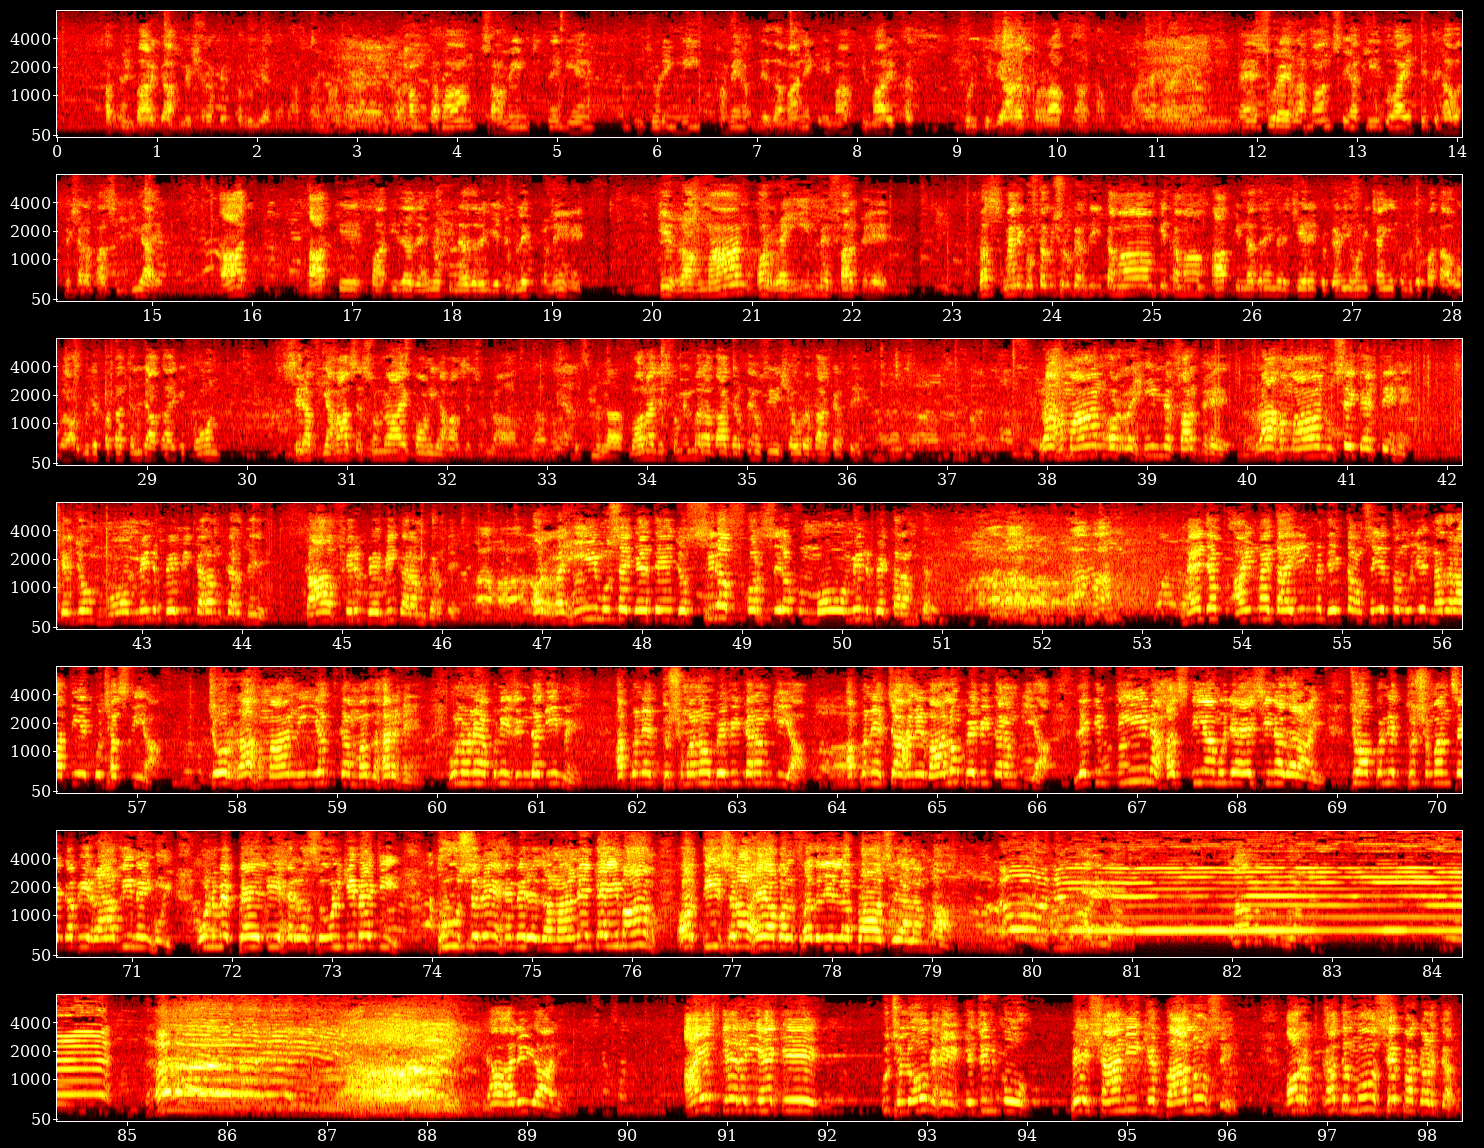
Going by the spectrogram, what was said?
اپنی بارگاہ میں شرف قبولیت عطا فرمائے۔ اور ہم تمام سامعین جتنے بھی ہیں انکلوڈنگ بھی ہمیں اپنے زمانے کے امام کی معرفت، ان کی زیارت پر رابطہ عطا فرمائے۔ میں سورہ رحمان سے عقید دعائے کے تلاوت کا شرف حاصل کیا ہے۔ آج آپ کے پاکیزہ ذہنوں کی نظر یہ جملے کرنے ہیں کہ رحمان اور رحیم میں فرق ہے۔ بس میں نے گفتگو شروع کر دی، تمام کی تمام آپ کی نظریں میرے چہرے پہ گڑی ہونی چاہیے تو مجھے پتا ہوگا اور مجھے پتا چل جاتا ہے کہ کون صرف یہاں سے سن رہا ہے کون یہاں سے سن رہا ہے؟ بسم اللہ۔ مولا جس کو ممبر ادا کرتے ہیں اسی شعور ادا کرتے ہیں۔ رحمان اور رحیم میں فرق ہے۔ رحمان اسے کہتے ہیں کہ جو مومن پہ بھی کرم کر دے کافر پہ بھی کرم کر دے۔ اور رحیم اسے کہتے ہیں جو صرف اور صرف مومن پہ کرم کرے۔ میں جب آئمہ تاہرین میں دیکھتا ہوں، سید، تو مجھے نظر آتی ہیں کچھ ہستیاں جو رحمانیت کا مظہر ہیں۔ انہوں نے اپنی زندگی میں اپنے دشمنوں پہ بھی کرم کیا، اپنے چاہنے والوں پہ بھی کرم کیا، لیکن تین ہستیاں مجھے ایسی نظر آئیں جو اپنے دشمن سے کبھی راضی نہیں ہوئی ان میں پہلی ہے رسول کی بیٹی، دوسرے ہیں میرے زمانے کے امام، اور تیسرا ہے ابو الفضل العباس علمدار یا علی یا علی آیت کہہ رہی ہے کہ کچھ لوگ ہیں کہ جن کو پیشانی کے بالوں سے اور قدموں سے پکڑ کر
